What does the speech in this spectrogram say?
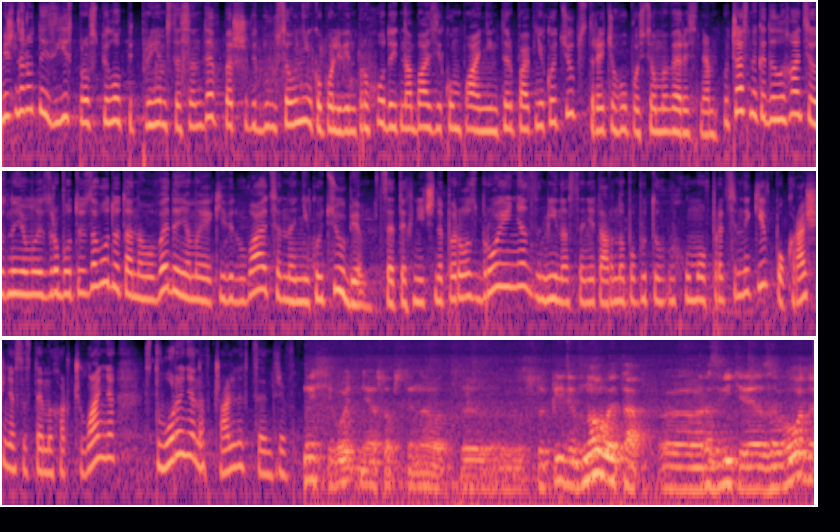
Міжнародний з'їзд профспілок підприємств СНД вперше відбувся у Нікополі. Він проходить на базі компанії «Інтерпайп Нікотюб» з 3 по 7 вересня. Учасники делегації ознайомились з роботою заводу та нововведеннями, які відбуваються на Нікотюбі. Це технічне переозброєння, зміна санітарно-побутових умов працівників, покращення системи харчування, створення навчальних центрів. Мы сегодня, собственно, вот, э, вступили в новый этап э, развития завода.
